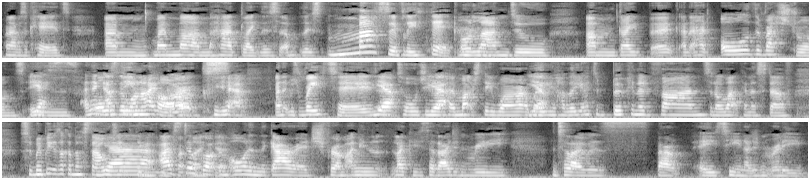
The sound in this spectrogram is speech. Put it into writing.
when I was a kid, um, my mum had like this um, this massively thick Mm. Orlando um guidebook, and it had all of the restaurants in Yes, I think all the the theme one I've got. parks. Yeah. And it was rated. Yeah, told you yeah. how much they were, and Yeah. where you have you had to book in advance and all that kind of stuff. So maybe it's like a nostalgic yeah, thing. I've still like got it. them all in the garage from. I mean, like I said, I didn't really until I was about eighteen. I didn't really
